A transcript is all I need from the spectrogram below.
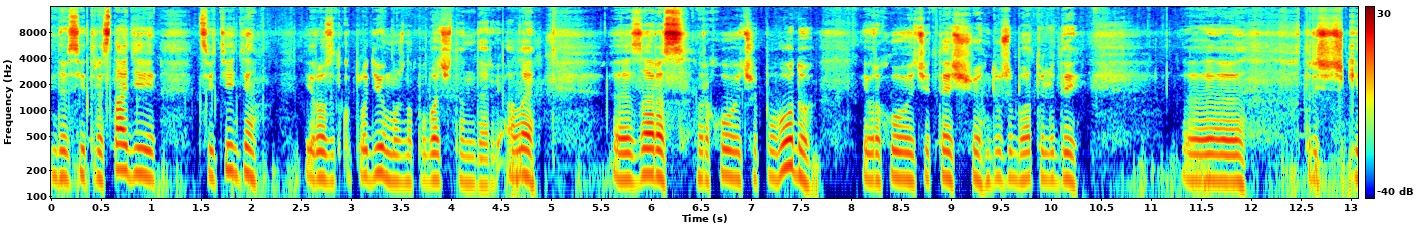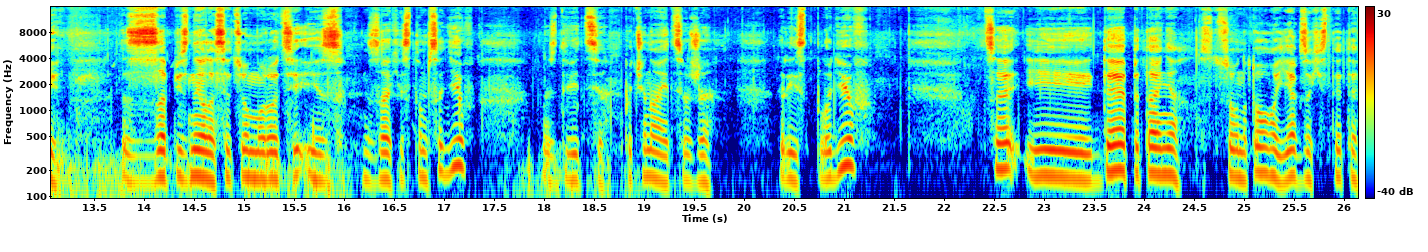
де всі три стадії цвітіння і розвитку плодів можна побачити на дереві. Але е, зараз, враховуючи погоду і враховуючи те, що дуже багато людей е, трішечки запізнилися в цьому році із захистом садів. Ось дивіться, починається вже ріст плодів. Це і йде питання стосовно того, як захистити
